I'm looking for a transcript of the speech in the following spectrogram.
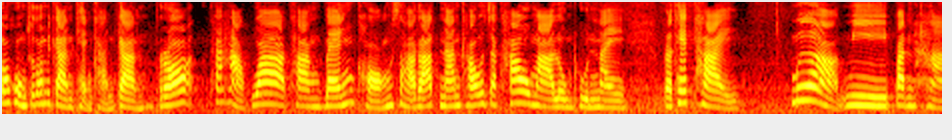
ก็คงจะต้องมีการแข่งขันกัน เพราะถ้าหากว่าทางแบงก์ของสหรัฐนั้นเขาจะเข้ามาลงทุนในประเทศไทย เมื่อมีปัญหา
